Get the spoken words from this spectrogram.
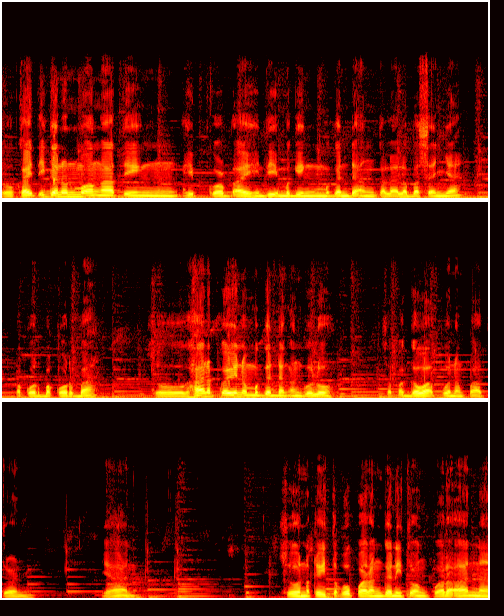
So kahit iganon mo ang ating hip curve ay hindi maging maganda ang kalalabasan niya, pakorba-korba. So hanap kayo ng magandang anggulo sa paggawa po ng pattern. Yan. So nakita ko parang ganito ang paraan na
